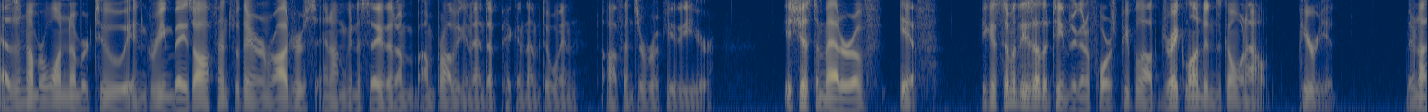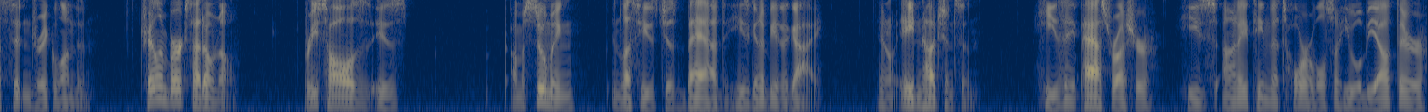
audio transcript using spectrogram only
as a number one, number two in Green Bay's offense with Aaron Rodgers, and I'm going to say that I'm I'm probably going to end up picking them to win Offensive Rookie of the Year. It's just a matter of if, because some of these other teams are going to force people out. Drake London's going out. Period. They're not sitting Drake London. Treylon Burks, I don't know. Breece Hall is, is I'm assuming, unless he's just bad, he's going to be the guy. You know, Aidan Hutchinson, he's a pass rusher. He's on a team that's horrible, so he will be out there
